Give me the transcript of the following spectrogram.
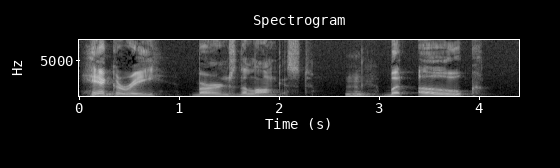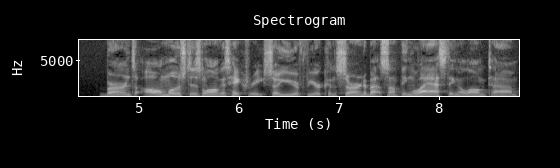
Hickory burns the longest, but oak burns almost as long as hickory. So you if you're concerned about something lasting a long time,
